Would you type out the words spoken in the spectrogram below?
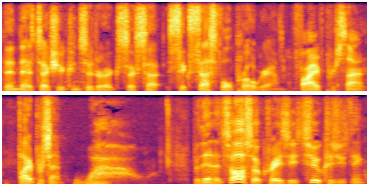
then that's actually considered a success, successful program. Five percent. Five percent. Wow. But then it's also crazy too because you think,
